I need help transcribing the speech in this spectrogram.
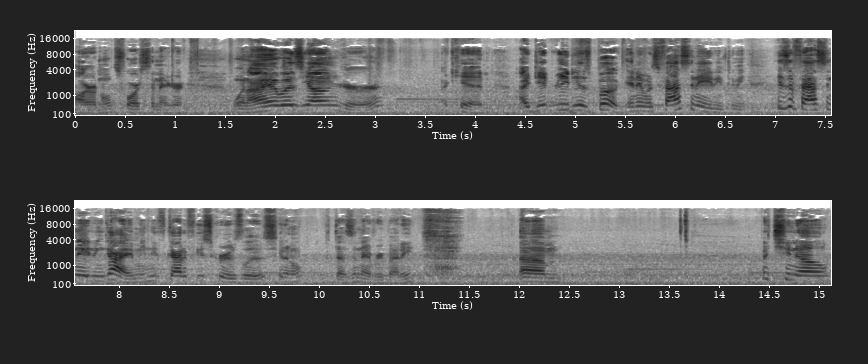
Arnold Schwarzenegger. When I was younger, a kid, I did read his book and it was fascinating to me. He's a fascinating guy. I mean, he's got a few screws loose, you know, doesn't everybody? Um, but you know,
